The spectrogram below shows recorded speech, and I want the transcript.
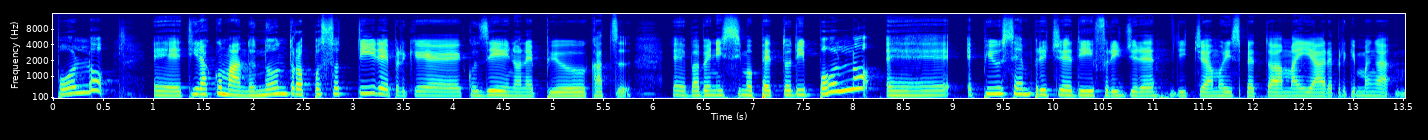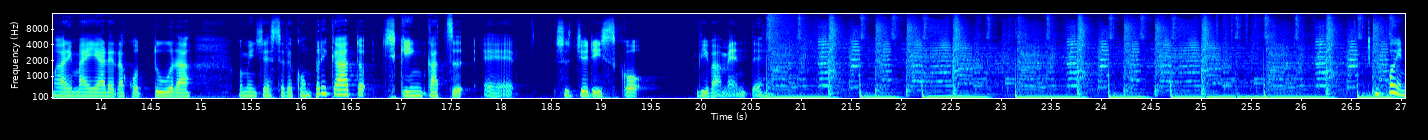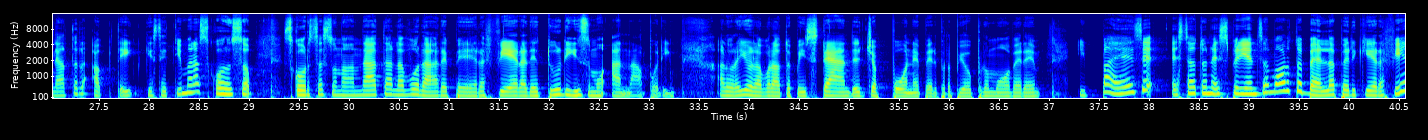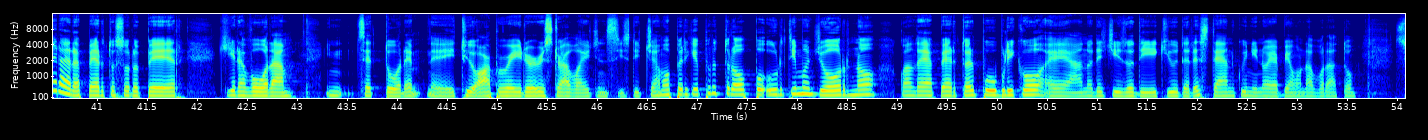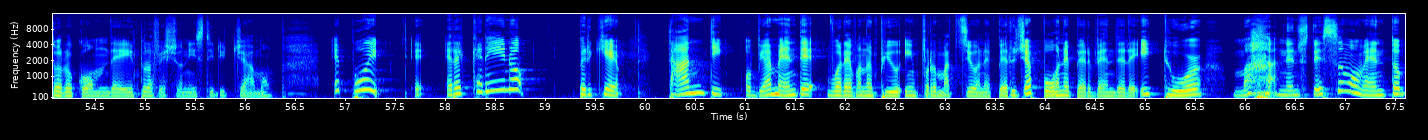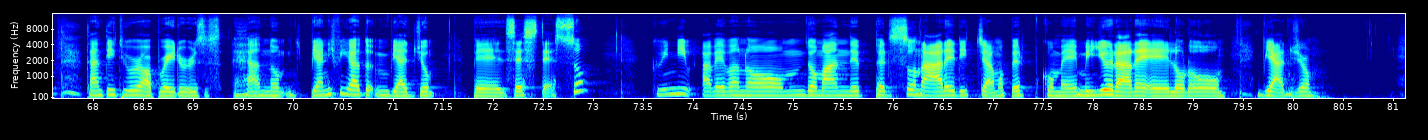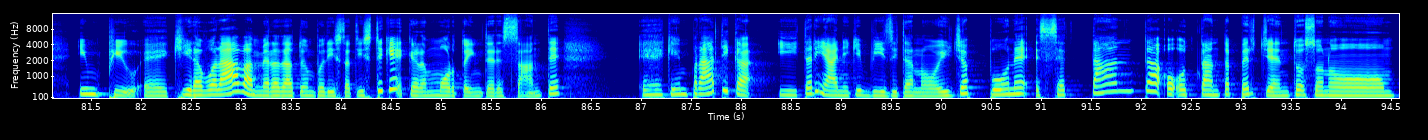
pollo eh, ti raccomando non troppo sottile perché così non è più katsu. Eh, va benissimo petto di pollo, eh, è più semplice di friggere, diciamo, rispetto a maiale, perché magari, magari maiale la cottura comincia a essere complicato. Chicken katsu eh, suggerisco vivamente. Poi un'altra update che settimana scorsa, scorsa sono andata a lavorare per Fiera del Turismo a Napoli. Allora io ho lavorato per stand Giappone per proprio promuovere il paese. È stata un'esperienza molto bella perché la fiera era aperta solo per chi lavora in settore, eh, to operators, travel agencies diciamo, perché purtroppo ultimo giorno quando è aperto al pubblico eh, hanno deciso di chiudere stand, quindi noi abbiamo lavorato solo con dei professionisti diciamo. E poi eh, era carino perché tanti ovviamente volevano più informazione per Giappone per vendere i tour, ma nel stesso momento tanti tour operators hanno pianificato un viaggio per se stesso, quindi avevano domande personali, diciamo, per come migliorare il loro viaggio. In più, eh, chi lavorava mi era dato un po' di statistiche che era molto interessante eh, che in pratica gli italiani che visitano il Giappone 70 o 80% sono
